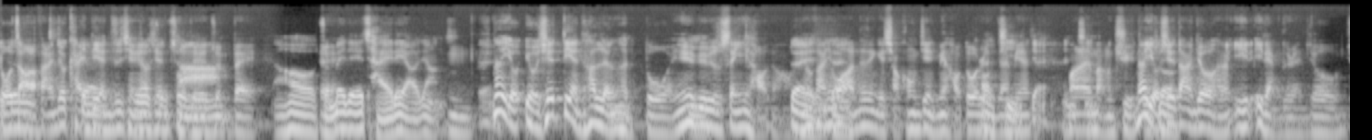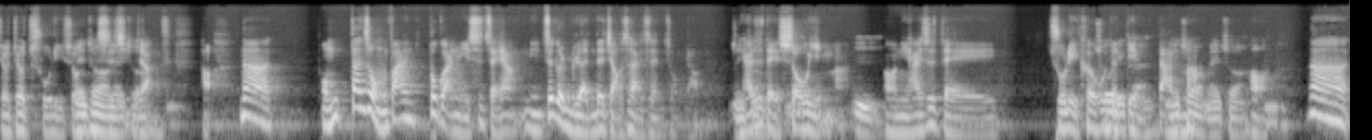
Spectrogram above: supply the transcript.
多早了，反正就开店之前要先做这些准备，然后准备这些材料这样子。嗯，那有有些店他人很多，因为比如说生意好的，你会发现哇，那那个小空间里面好多人在那边忙来忙去。那有些当然就可能一一两个人就就就处理所有的事情这样子。好，那我们但是我们发现，不管你是怎样，你这个人的角色还是很重要的。你还是得收银嘛，嗯，哦，你还是得处理客户的点单嘛，没错，没错。哦，那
